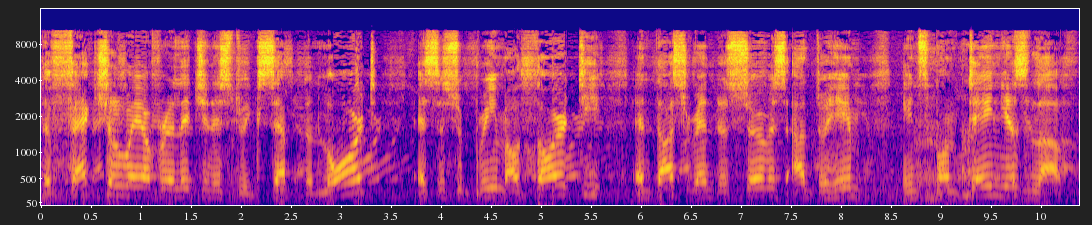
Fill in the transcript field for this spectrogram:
The factual way of religion is to accept the Lord as the supreme authority and thus render service unto him in spontaneous love.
